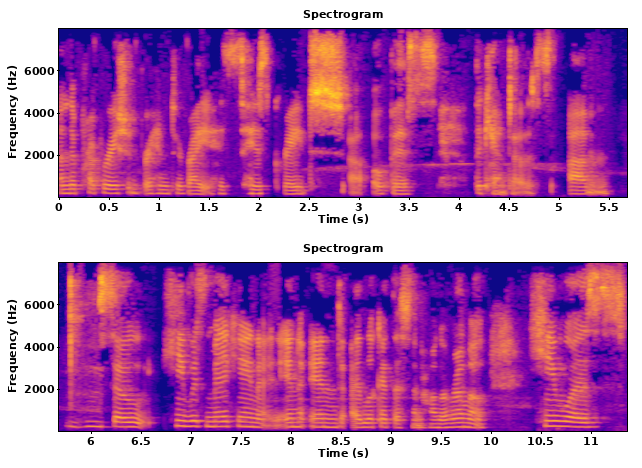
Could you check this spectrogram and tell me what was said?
and the preparation for him to write his his great uh, opus, the cantos. Um, Mm-hmm. So he was making, and, and I look at this in Hagoromo, he was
